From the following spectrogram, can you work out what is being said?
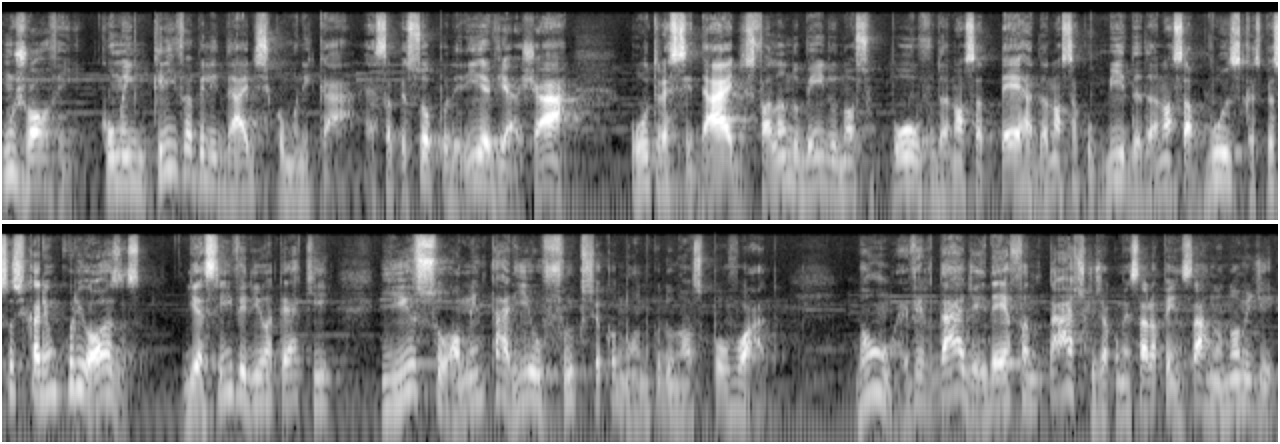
um jovem com uma incrível habilidade de se comunicar? Essa pessoa poderia viajar outras cidades falando bem do nosso povo, da nossa terra, da nossa comida, da nossa música. As pessoas ficariam curiosas e assim viriam até aqui. E isso aumentaria o fluxo econômico do nosso povoado. Bom, é verdade, a ideia é fantástica. Já começaram a pensar no nome de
